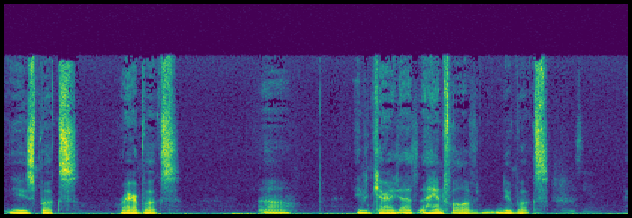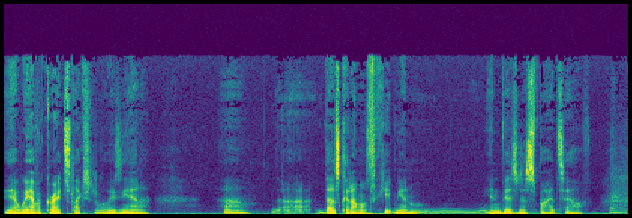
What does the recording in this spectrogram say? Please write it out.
used books, rare books, uh, even carry a, a handful of new books. Yeah, we have a great selection of Louisiana. Uh, uh, those could almost keep me in in business by itself. Right.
